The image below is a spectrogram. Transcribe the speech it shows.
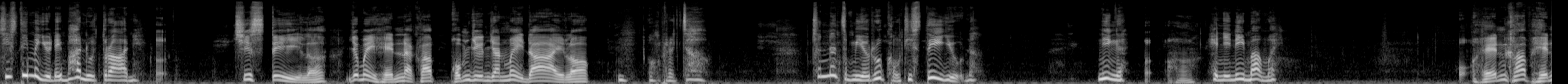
ชิสตี้ไม่อยู่ในบ้านนูตรานี่ชิสตี้เหรอ ยังไม่เห็นนะครับ ผมยืนยันไม่ได้หรอก โอ้พระเจ้า ฉันน่าจะมีรูปของทิสตี้อยู่นะ นี่ไง เห็นยายนี่บ้างไหม เห็นครับเห็น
